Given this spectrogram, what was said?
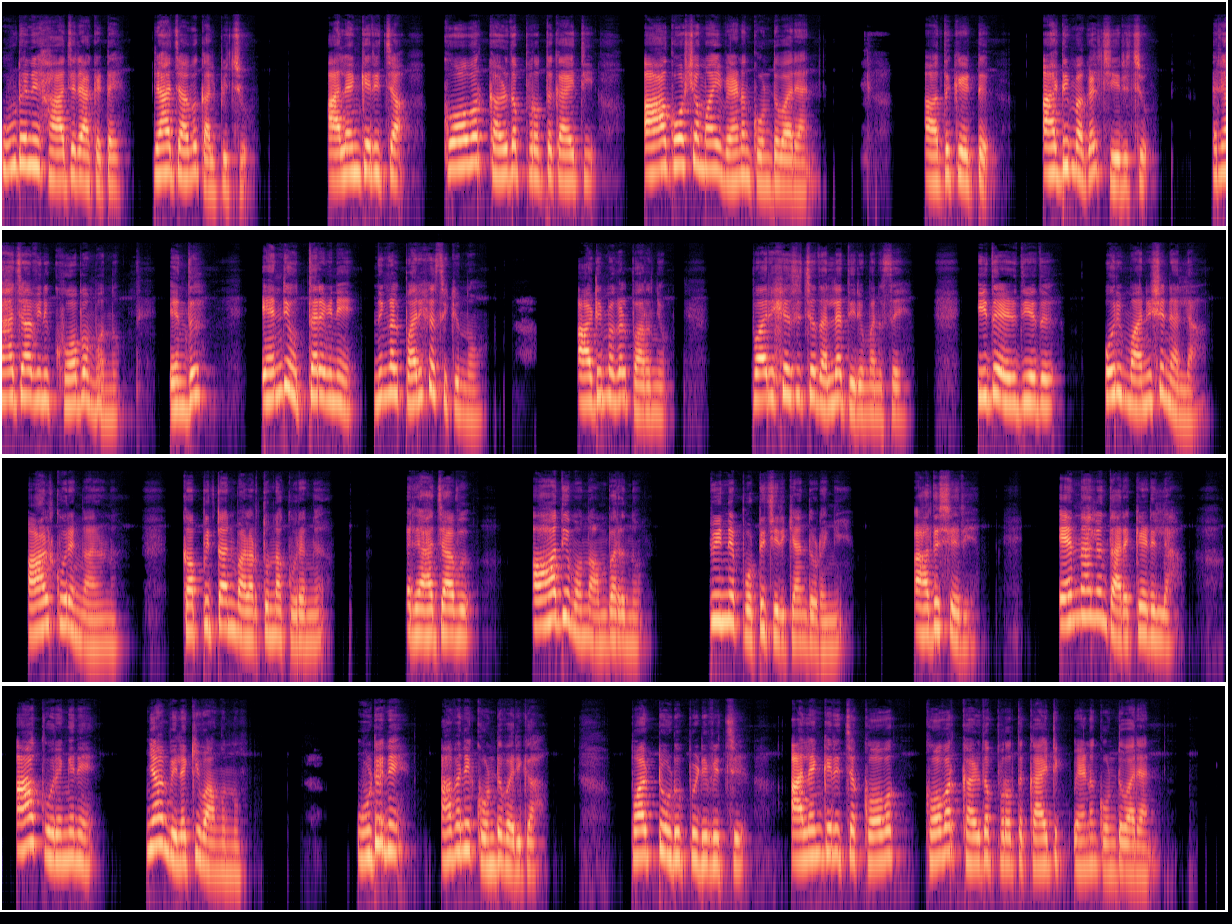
ഉടനെ ഹാജരാക്കട്ടെ രാജാവ് കൽപ്പിച്ചു. അലങ്കരിച്ച കോവർ കഴുതപ്പുറത്ത് കയറ്റി ആഘോഷമായി വേണം കൊണ്ടുവരാൻ. അത് കേട്ട് അടിമകൾ ചിരിച്ചു. രാജാവിന് കോപം വന്നു. എന്ത്? എന്റെ ഉത്തരവിനെ നിങ്ങൾ പരിഹസിക്കുന്നു. അടിമകൾ പറഞ്ഞു പരിഹസിച്ചതല്ല തിരുമനസേ ഇത് എഴുതിയത് ഒരു മനുഷ്യനല്ല ആൾക്കുരങ്ങാനാണ് കപ്പിത്താൻ വളർത്തുന്ന കുരങ്ങ്. രാജാവ് ആദ്യം ഒന്ന് അമ്പരന്നു പിന്നെ പൊട്ടിച്ചിരിക്കാൻ തുടങ്ങി. അത് ശരി എന്നാലും തരക്കേടില്ല ആ കുരങ്ങിനെ ഞാൻ വിലയ്ക്ക് വാങ്ങുന്നു. ഉടനെ അവനെ കൊണ്ടുവരിക പട്ടുടുപ്പിടിവിച്ച് അലങ്കരിച്ച കോവ കോവർ കഴുതപ്പുറത്ത് കയറ്റി വേണം കൊണ്ടുവരാൻ.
